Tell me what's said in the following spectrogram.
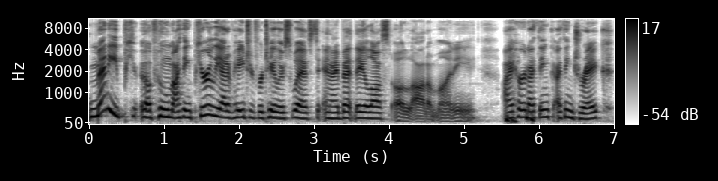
Many of whom I think purely out of hatred for Taylor Swift, and I bet they lost a lot of money. I heard. I think. I think Drake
